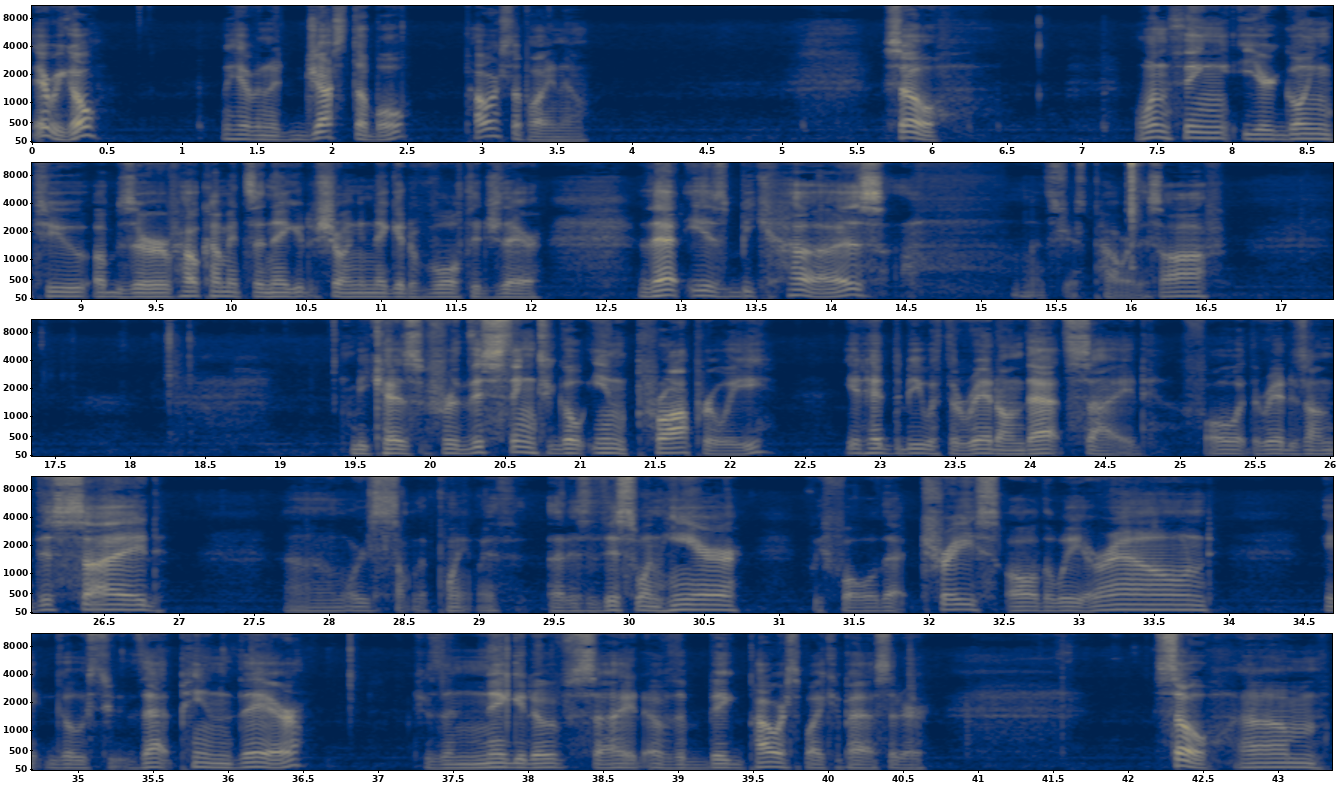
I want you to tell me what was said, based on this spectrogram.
There we go. We have an adjustable power supply now. So, one thing you're going to observe, how come it's a negative, showing a negative voltage there? That is because, let's just power this off. Because for this thing to go in properly, it had to be with the red on that side follow it. The red is on this side. Um, where's something to point with? That is this one here. If we follow that trace all the way around, it goes to that pin there, which is the negative side of the big power supply capacitor. So, um,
